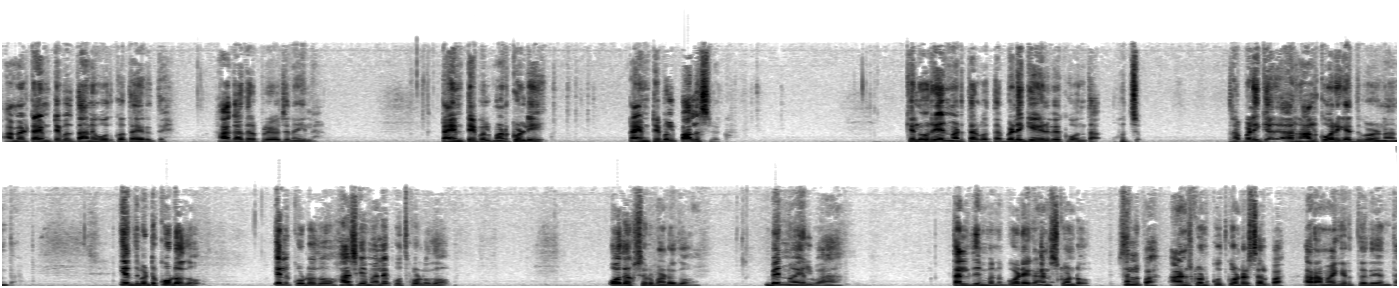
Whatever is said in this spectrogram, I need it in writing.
ಆಮೇಲೆ ಟೈಮ್ ಟೇಬಲ್ ತಾನೇ ಓದ್ಕೋತಾ ಇರುತ್ತೆ. ಹಾಗಾದರೆ ಪ್ರಯೋಜನ ಇಲ್ಲ. ಟೈಮ್ ಟೇಬಲ್ ಮಾಡ್ಕೊಳ್ಳಿ. ಟೈಮ್ ಟೇಬಲ್ ಪಾಲಿಸ್ಬೇಕು ಕೆಲವ್ರು ಏನು ಮಾಡ್ತಾರೆ ಗೊತ್ತಾ? ಬೆಳಗ್ಗೆ ಏಳಬೇಕು ಅಂತ ಹುಚ್ಚು. ಬೆಳಗ್ಗೆ ನಾಲ್ಕೂವರೆಗೆ ಎದ್ದು ಬಿಡೋಣ ಅಂತ. ಎದ್ದುಬಿಟ್ಟು ಕೂಡೋದು. ಎಲ್ಲಿ ಕೂಡೋದು? ಹಾಸಿಗೆ ಮೇಲೆ ಕೂತ್ಕೊಳ್ಳೋದು. ಓದೋಕ್ಕೆ ಶುರು ಮಾಡೋದು. ಬೆನ್ನು ಇಲ್ವಾ ತಲೆದಿಂಬನ್ನು ಗೋಡೆಗೆ ಆಣಿಸ್ಕೊಂಡು ಸ್ವಲ್ಪ ಆಣಿಸ್ಕೊಂಡು ಕೂತ್ಕೊಂಡ್ರೆ ಸ್ವಲ್ಪ ಆರಾಮಾಗಿರ್ತದೆ ಅಂತ.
